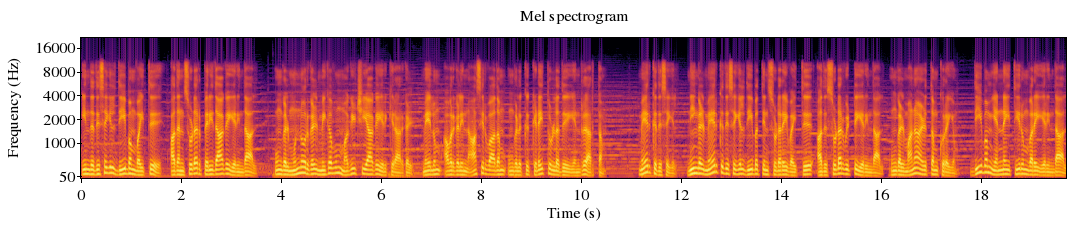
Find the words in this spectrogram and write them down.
இந்த திசையில் தீபம் வைத்து அதன் சுடர் பெரிதாக எரிந்தால் உங்கள் முன்னோர்கள் மிகவும் மகிழ்ச்சியாக இருக்கிறார்கள் மேலும் அவர்களின் ஆசிர்வாதம் உங்களுக்கு கிடைத்துள்ளது என்று அர்த்தம். மேற்கு திசையில். நீங்கள் மேற்கு திசையில் தீபத்தின் சுடரை வைத்து அது சுடர்விட்டு எரிந்தால் உங்கள் மன அழுத்தம் குறையும். தீபம் எண்ணெய் தீரும் வரை எரிந்தால்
